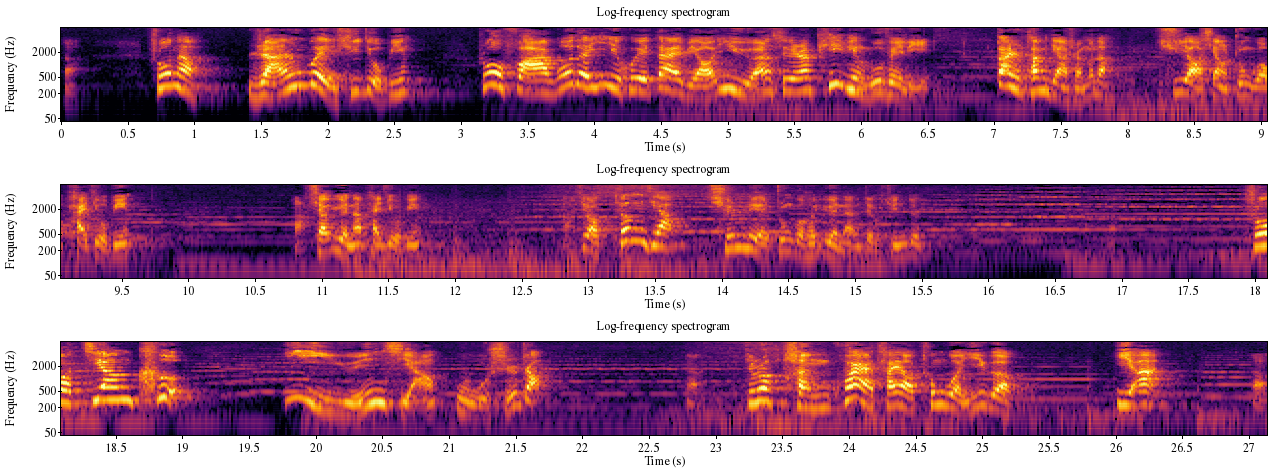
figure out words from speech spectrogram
啊，说呢。然未需救兵，说法国的议会代表议员虽然批评茹费里，但是他们讲什么呢？需要向中国派救兵，啊，向越南派救兵，啊，就要增加侵略中国和越南的这个军队。说将克议允饷五十兆，啊，就说很快他要通过一个议案，啊，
